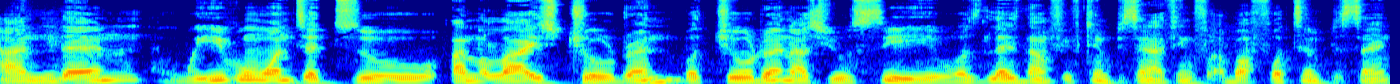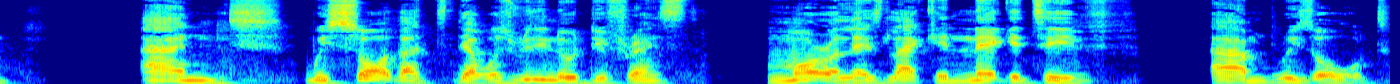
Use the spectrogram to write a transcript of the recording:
and then we even wanted to analyze children, but children, as you'll see, was less than 15%, I think about 14%. And we saw that there was really no difference, more or less like a negative um, result.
